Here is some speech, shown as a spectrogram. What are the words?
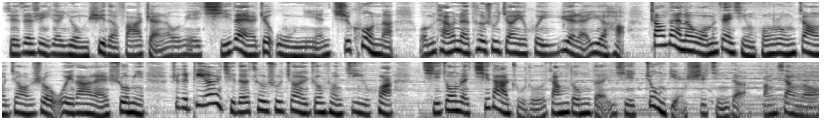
所以这是一个永续的发展了。我们也期待啊，这五年之后呢，我们台湾的特殊教育会越来越好。招待呢，我们再请洪荣照教授为大家来说明这个第二期的特殊教育忠诚计划其中的七大主轴当中的一些重点事情的方向喽。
